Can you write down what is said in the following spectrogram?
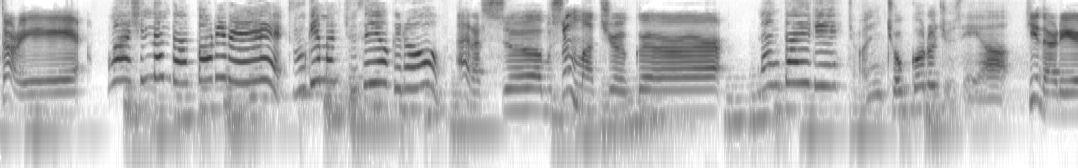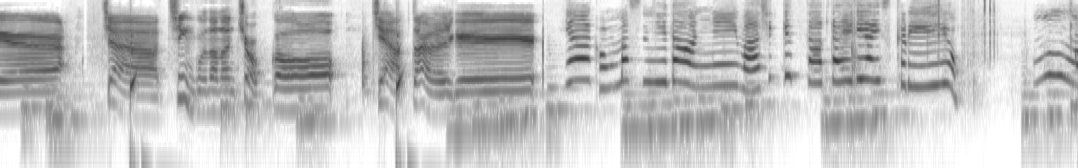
떨이. 와 신난다. 떨이래. 두 개만 주세요 그럼. 알았어. 무슨 맛 줄까? 난 딸기. 전 초코로 주세요. 기다려. 자 친구 너는 초코. 자 딸기. 야 고맙습니다 언니. 맛있겠다. 딸기 아이스크림. 음, 음, 음,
